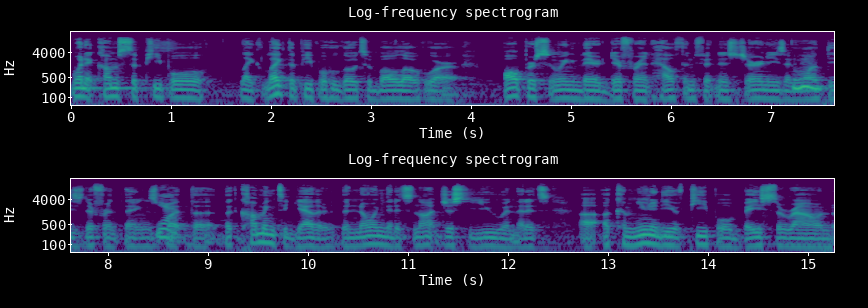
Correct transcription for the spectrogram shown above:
when it comes to people like like the people who go to Bolo who are all pursuing their different health and fitness journeys and mm-hmm. want these different things yeah. but the the coming together the knowing that it's not just you and that it's a community of people based around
